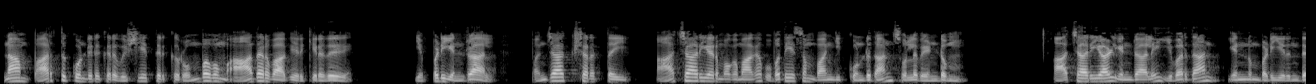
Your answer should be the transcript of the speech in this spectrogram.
நாம் பார்த்து கொண்டிருக்கிற விஷயத்திற்கு ரொம்பவும் ஆதரவாக இருக்கிறது. எப்படி என்றால் பஞ்சாட்சரத்தை ஆச்சாரியர் முகமாக உபதேசம் வாங்கிக் கொண்டுதான் சொல்ல வேண்டும். ஆச்சாரியாள் என்றாலே இவர்தான் என்னும்படி இருந்த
